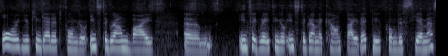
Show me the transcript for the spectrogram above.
or you can get it from your Instagram by um, integrating your Instagram account directly from the CMS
